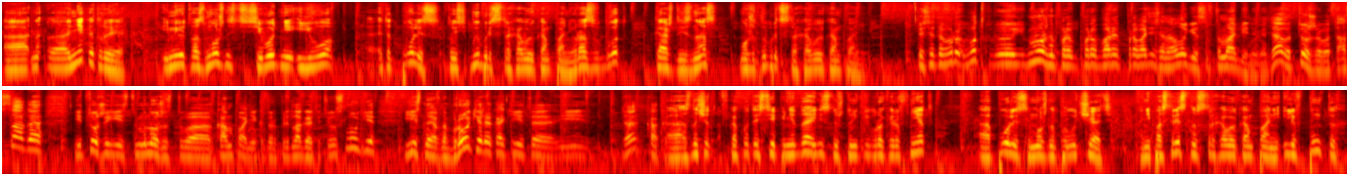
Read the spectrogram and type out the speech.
А, э, некоторые имеют возможность сегодня его э, этот полис, то есть выбрать страховую компанию. Раз в год каждый из нас может выбрать страховую компанию. То есть это вот э, можно про- про- проводить аналогию с автомобилями, да, вот тоже вот ОСАГО, и тоже есть множество компаний, которые предлагают эти услуги, есть, наверное, брокеры какие-то, и да? Как это? А, значит, в какой-то степени да. Единственное, что никаких брокеров нет. А, полисы можно получать непосредственно в страховой компании или в пунктах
